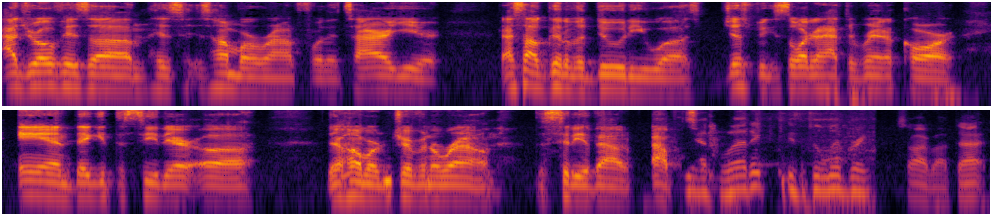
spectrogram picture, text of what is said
I drove his um his his Hummer around for the entire year. That's how good of a dude he was. Just because so I didn't have to rent a car, and they get to see their uh their Hummer driven around the city of Al- Appleton. Athletic is delivering. Sorry about that.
